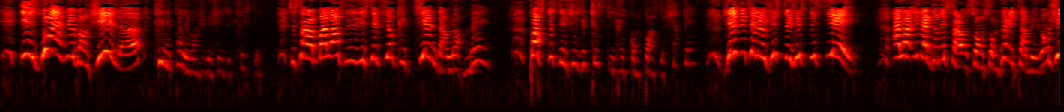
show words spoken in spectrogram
Ils ont un évangile euh, qui n'est pas l'évangile de Jésus-Christ. C'est ça la balance des déceptions qu'ils tiennent dans leurs mains. Parce que c'est Jésus-Christ qui récompense chacun. Jésus, c'est le juste justicier. Alors, il a donné son, son véritable évangile.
